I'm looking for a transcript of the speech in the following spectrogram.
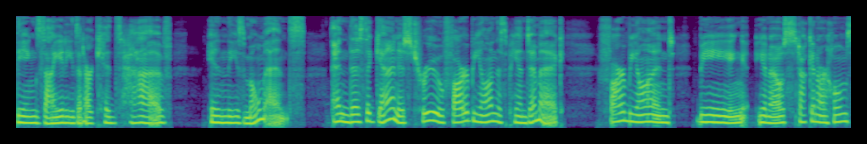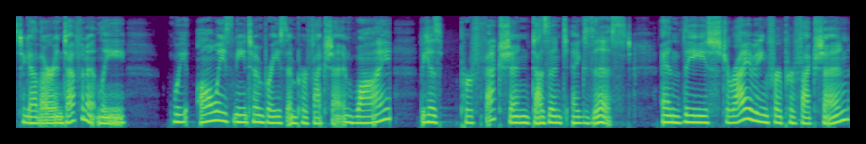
the anxiety that our kids have in these moments. And this again is true far beyond this pandemic, far beyond being, you know, stuck in our homes together indefinitely. We always need to embrace imperfection. Why? Because perfection doesn't exist. And the striving for perfection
